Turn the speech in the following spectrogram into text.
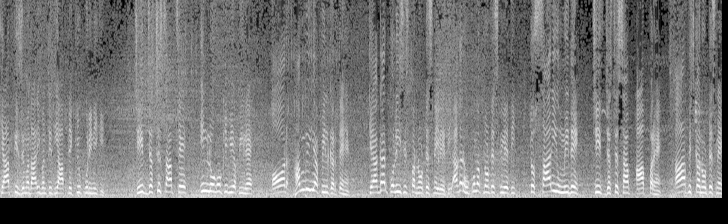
کہ آپ کی ذمہ داری بنتی تھی، آپ نے کیوں پوری نہیں کی؟ چیف جسٹس صاحب سے ان لوگوں کی بھی اپیل ہے اور ہم بھی یہ اپیل کرتے ہیں کہ اگر پولیس اس پر نوٹس نہیں لیتی، اگر حکومت نوٹس نہیں لیتی، تو ساری امیدیں چیف جسٹس صاحب آپ پر ہیں۔ آپ اس کا نوٹس لیں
